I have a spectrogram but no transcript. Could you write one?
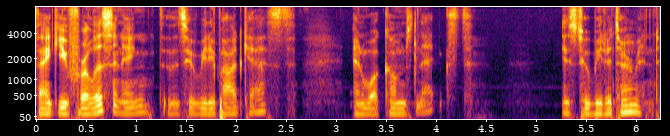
thank you for listening to the 2BD podcast. And what comes next is to be determined.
